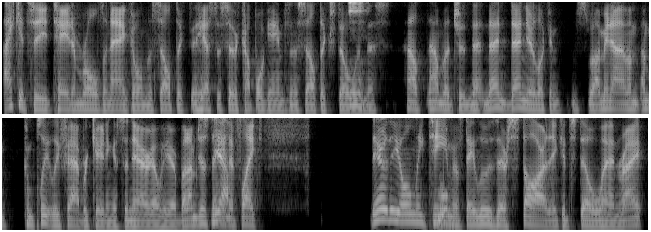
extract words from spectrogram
I could see Tatum rolls an ankle in the Celtics. He has to sit a couple games and the Celtics still mm. win this. How how much then then you're looking I mean I'm I'm completely fabricating a scenario here, but I'm just thinking yeah. if like they're the only team. If they lose their star, they could still win, right?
